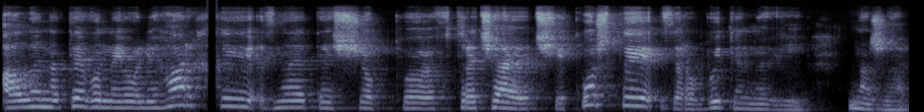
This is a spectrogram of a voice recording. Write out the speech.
Але на те вони олігархи, знаєте, щоб е, втрачаючи кошти, заробити нові. На жаль.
